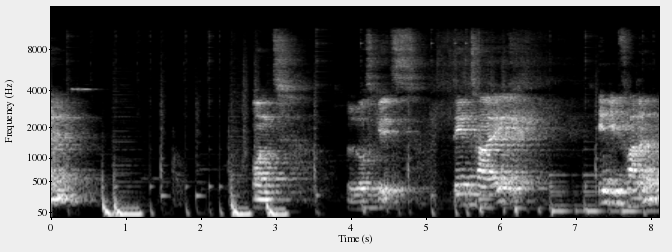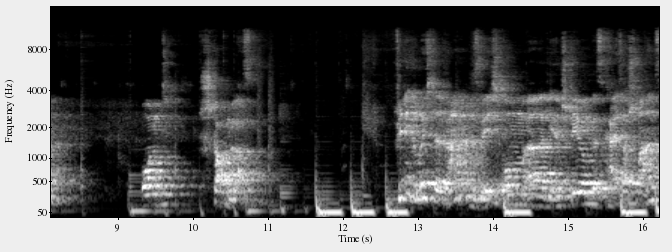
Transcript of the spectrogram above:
Rein und los geht's. Den Teig in die Pfanne und stocken lassen. Viele Gerüchte ranken sich um äh, die Entstehung des Kaiserschmarrns.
